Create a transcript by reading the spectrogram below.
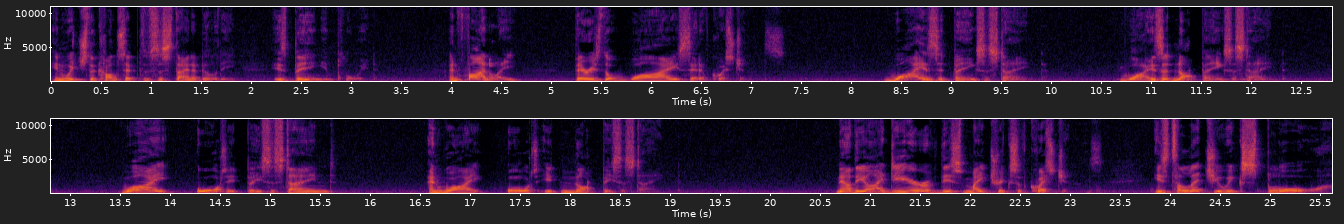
in which the concept of sustainability is being employed. And finally, there is the why set of questions. Why is it being sustained? Why is it not being sustained? Why ought it be sustained? And why ought it not be sustained? Now, the idea of this matrix of questions is to let you explore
